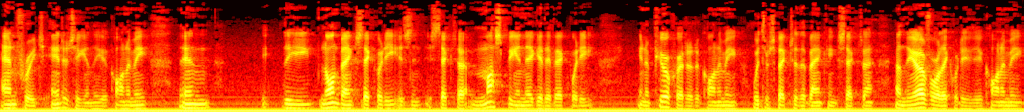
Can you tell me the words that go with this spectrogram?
and for each entity in the economy, then the non-bank sector must be a negative equity in a pure credit economy with respect to the banking sector, and the overall equity of the economy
